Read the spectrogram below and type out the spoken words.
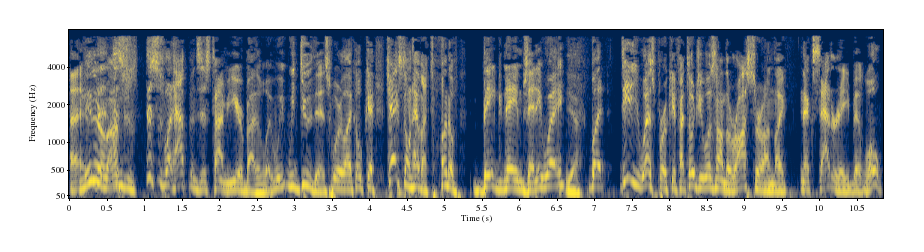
Uh, Neither am I. This, just- this is what happens this time of year, by the way. We, we do this. We're like, okay, Jags don't have a ton of big names anyway. Yeah. But Dede Westbrook, if I told you he wasn't on the roster on like next Saturday, you'd be like, whoa,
